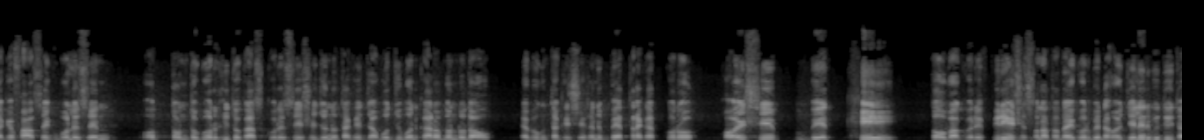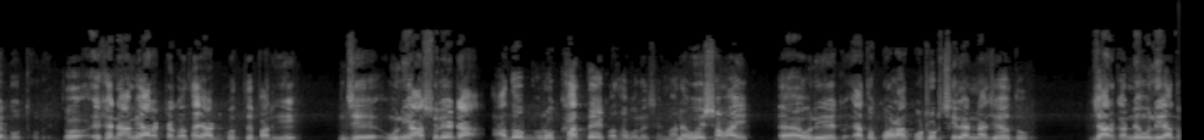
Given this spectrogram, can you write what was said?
তাকে ফাসেক বলেছেন অত্যন্ত গর্হিত কাজ করেছে সেজন্য তাকে যাবজ্জীবন কারাদণ্ড দাও এবং তাকে সেখানে বেত রাখাত করো। হয় সে বেত খেয়ে তবা করে ফিরে এসে সলাত আদায় করবে না হয় জেলের বিধি তার বোধ হবে। তো এখানে আমি আরেকটা কথা অ্যাড করতে পারি যে উনি আসলে এটা আদব রক্ষার্থে কথা বলেছেন। মানে ওই সময় উনি এত কড়া কঠোর ছিলেন না যেহেতু যার কারণে উনি এত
